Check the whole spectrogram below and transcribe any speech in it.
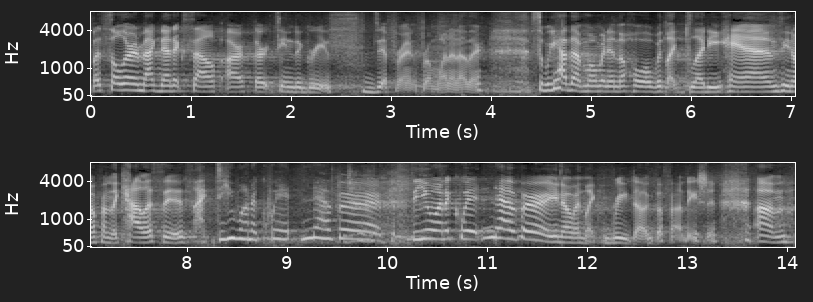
But solar and magnetic south are 13 degrees different from one another. So we had that moment in the hole with like bloody hands, you know, from the calluses, like, do you want to quit? Never. do you want to quit? Never. You know, and like redug the foundation. Um,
